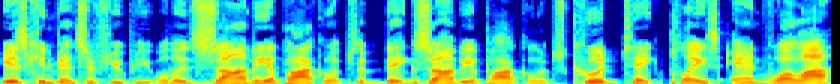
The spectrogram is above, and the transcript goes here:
is convince a few people that zombie apocalypse, the big zombie apocalypse, could take place, and voila,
